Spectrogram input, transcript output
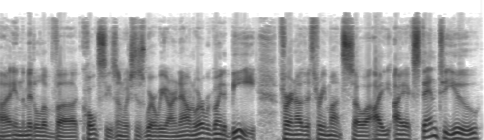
uh, in the middle of uh, cold season, which is where we are now and where we're going to be for another three months. So I I extend to you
